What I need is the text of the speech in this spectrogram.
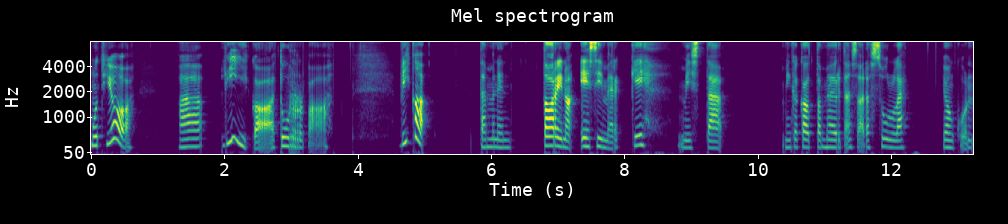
Mut joo, ää, liikaa turvaa. Vika tämmönen tarina esimerkki mistä, minkä kautta mä yritän saada sulle jonkun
